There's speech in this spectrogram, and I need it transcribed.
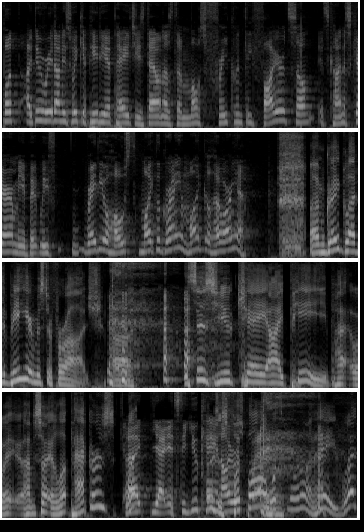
But I do read on his Wikipedia page he's down as the most frequently fired, so it's kind of scaring me a bit. We've radio host Michael Graham. Michael, how are you? I'm great. Glad to be here, Mr. Farage. Uh, this is UKIP. Pa- I'm sorry, Packers? Uh, yeah, it's the UK what and Irish football. What's going on? Hey, what?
